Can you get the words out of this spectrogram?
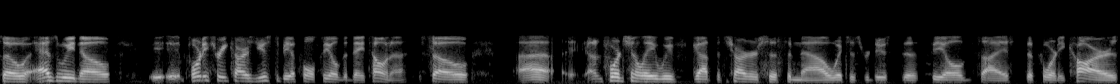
so, as we know, i- i- 43 cars used to be a full field at Daytona. So, uh, unfortunately, we've got the charter system now, which has reduced the field size to 40 cars.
